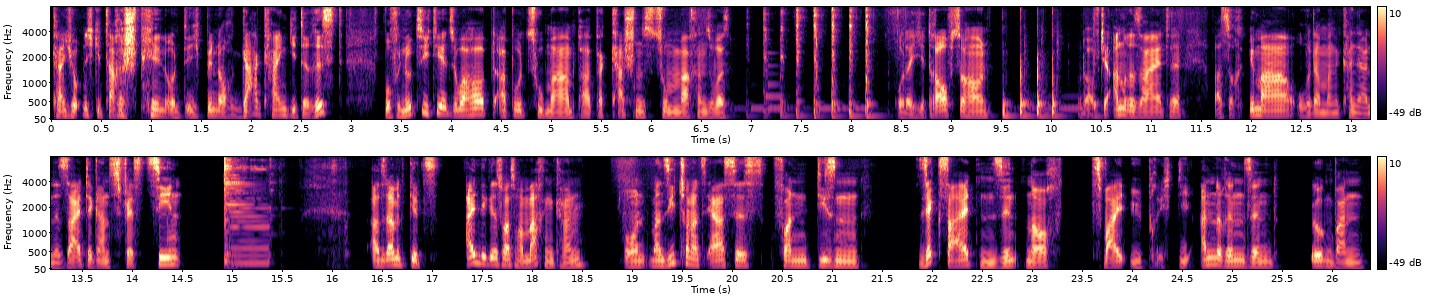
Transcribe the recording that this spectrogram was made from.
kann ich überhaupt nicht Gitarre spielen und ich bin noch gar kein Gitarrist. Wofür nutze ich die jetzt überhaupt? Ab und zu mal ein paar Percussions zu machen, sowas. Oder hier drauf zu hauen. Oder auf die andere Seite, was auch immer. Oder man kann ja eine Seite ganz fest ziehen. Also damit gibt es einiges, was man machen kann. Und man sieht schon als erstes, von diesen sechs Seiten sind noch zwei übrig. Die anderen sind irgendwann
